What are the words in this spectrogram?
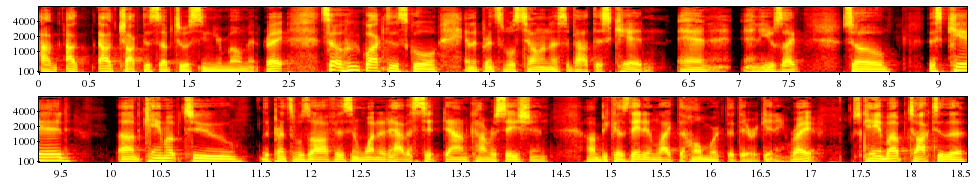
I'll I'll, I'll chalk this up to a senior moment, right? So we walked to the school, and the principal's telling us about this kid, and and he was like, so this kid. Um, came up to the principal's office and wanted to have a sit down conversation um, because they didn't like the homework that they were getting. Right, just came up, talked to the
